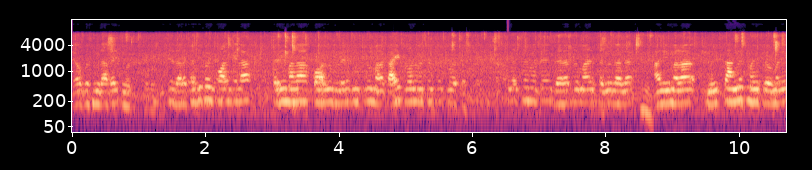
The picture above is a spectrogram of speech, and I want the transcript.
तेव्हापासून दादाहीच मदत केली ते दादा कधी पण कॉल केला तरी मला कॉल लगेच उचलून मला काही प्रॉब्लेम असेल तर कळत. असतं त्याच्यामध्ये घराचं माझं सगळं झालं आणि मला म्हणजे चांगलंच माहीत म्हणजे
